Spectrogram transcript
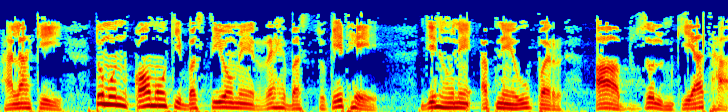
हालाँकि तुम उन कौमों की बस्तियों में रह बस चुके थे, जिन्होंने अपने ऊपर आप जुल्म किया था।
